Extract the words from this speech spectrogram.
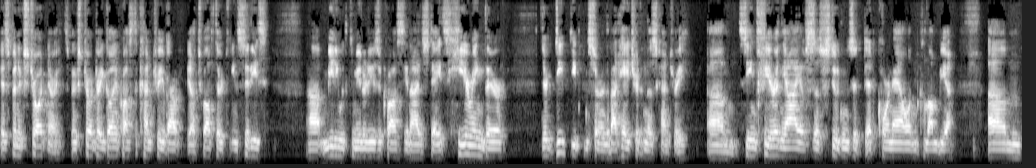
it's been extraordinary. It's been extraordinary going across the country, about you know 12, 13 cities, uh, meeting with communities across the United States, hearing their their deep, deep concern about hatred in this country, um, seeing fear in the eyes of students at, at Cornell and Columbia. Um,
